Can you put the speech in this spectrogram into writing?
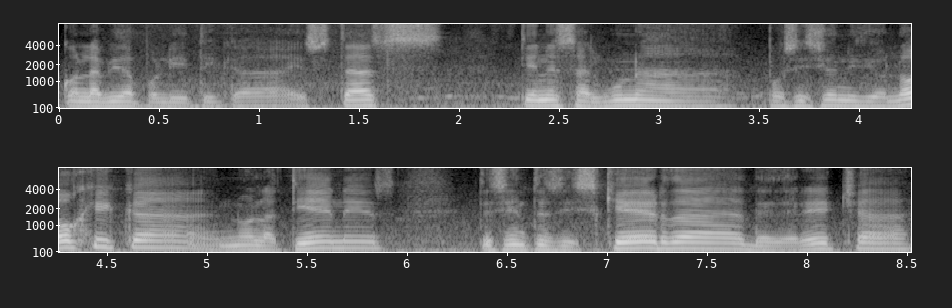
con la vida política? ¿Estás, ¿Tienes alguna posición ideológica? ¿No la tienes? ¿Te sientes de izquierda, de derecha?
